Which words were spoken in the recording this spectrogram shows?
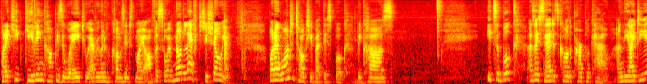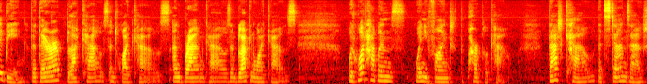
but I keep giving copies away to everyone who comes into my office. So I've none left to show you. But I want to talk to you about this book because it's a book, as I said, it's called The Purple Cow. And the idea being that there are black cows and white cows and brown cows and black and white cows. But what happens when you find the purple cow? That cow that stands out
